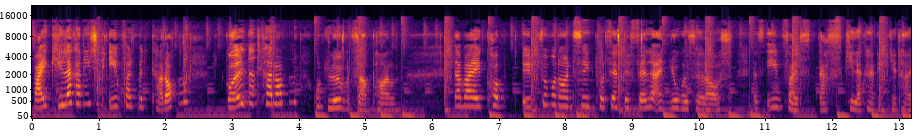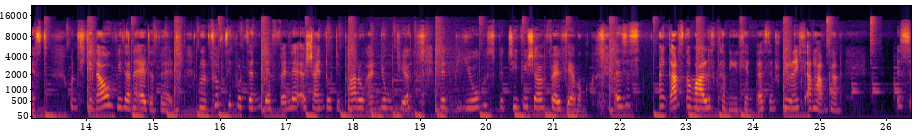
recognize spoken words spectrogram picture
zwei Killerkaninchen ebenfalls mit Karotten, goldenen Karotten und Löwenzahn paaren. Dabei kommt in 95% der Fälle ein Junges heraus, das ebenfalls das Killerkaninchen heißt und sich genau wie seine Eltern verhält. Nur in 50% der Fälle erscheint durch die Paarung ein Jungtier mit biomspezifischer Fellfärbung. Es ist ein ganz normales Kaninchen, das dem Spieler nichts anhaben kann. Ist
